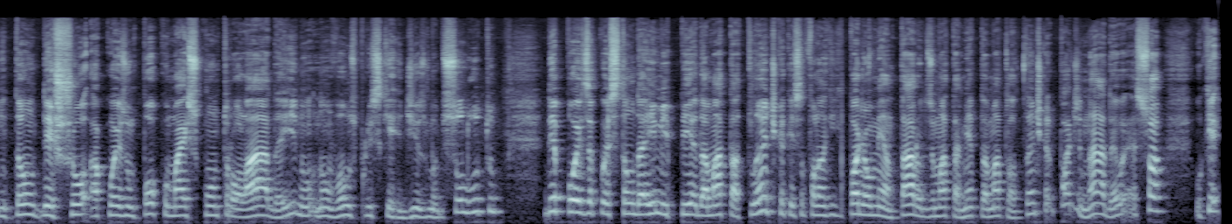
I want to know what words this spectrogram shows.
então deixou a coisa um pouco mais controlada aí, não, não vamos para o esquerdismo absoluto. Depois a questão da MP da Mata Atlântica, que estão falando aqui que pode aumentar o desmatamento da Mata Atlântica, não pode nada, é só o que,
